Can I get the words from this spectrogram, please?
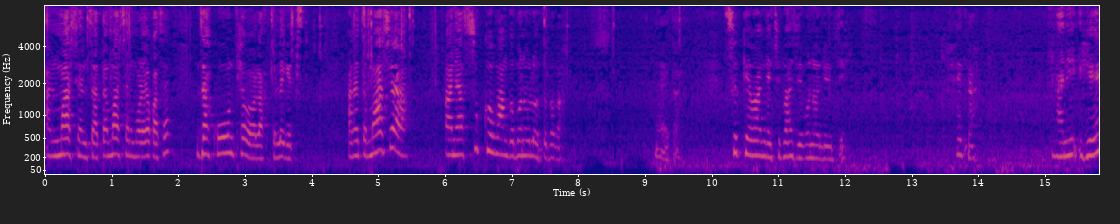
आणि माशांचं आता माशांमुळे कसं झाकून ठेवावं लागतं लगेच. आणि आता माशा आणि आज सुक्कं वांग बनवलं होतं बघा. हे का? सुक्या वांग्याची भाजी बनवली होती. हे का? आणि हे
